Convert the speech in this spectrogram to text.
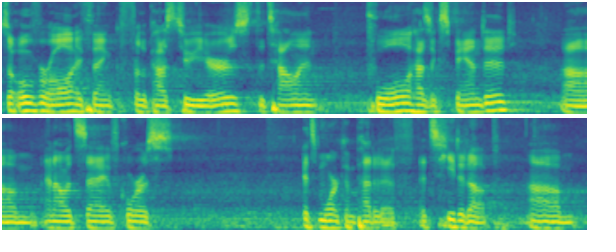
So overall, I think for the past two years, the talent pool has expanded um, and I would say, of course, it's more competitive, it's heated up. Um,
